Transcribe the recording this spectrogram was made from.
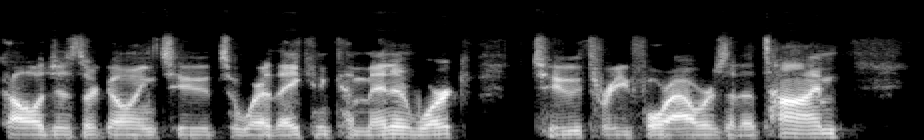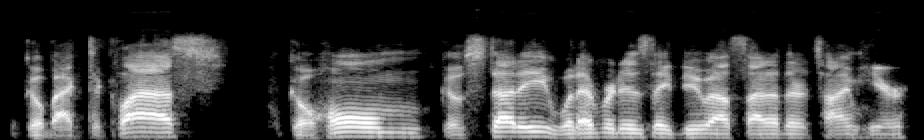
colleges they're going to to where they can come in and work two three four hours at a time go back to class go home go study whatever it is they do outside of their time here.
